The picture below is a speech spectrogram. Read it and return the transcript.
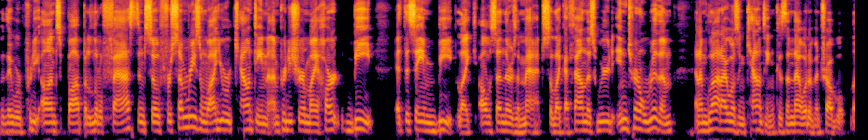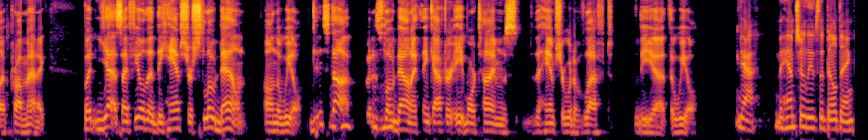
they were pretty on spot but a little fast. And so for some reason while you were counting, I'm pretty sure my heart beat at the same beat. Like all of a sudden there's a match. So like I found this weird internal rhythm and I'm glad I wasn't counting because then that would have been trouble, like problematic. But yes, I feel that the hamster slowed down on the wheel. Didn't mm-hmm. stop, mm-hmm. but it mm-hmm. slowed down. I think after eight more times the hamster would have left the uh, the wheel. Yeah, the hamster leaves the building.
